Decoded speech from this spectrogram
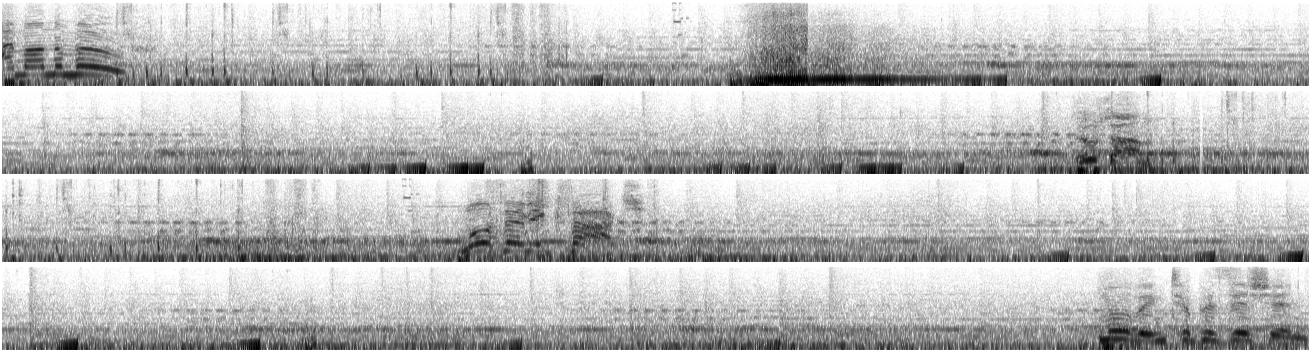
I'm on the move. Moving to position.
